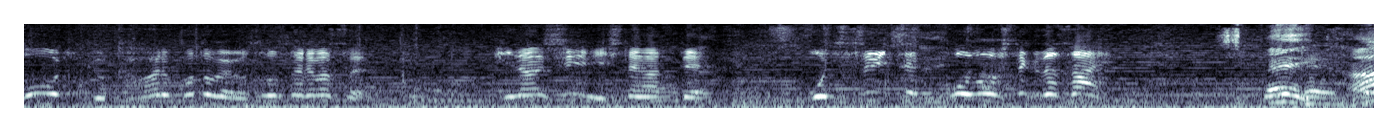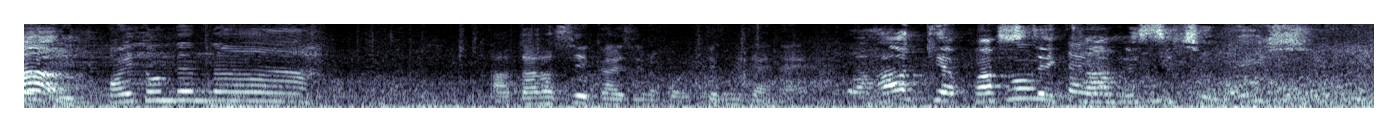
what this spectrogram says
大きく変わることが予想されます。避難指示に従って落ち着いて行動してください。えいはいっぱい飛んでんな新しい怪獣の方行ってみたいね Well, how can stay calm this situation?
